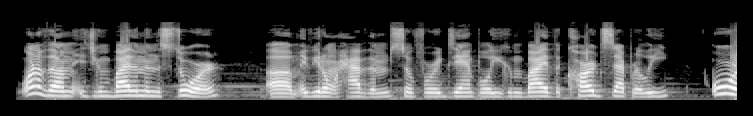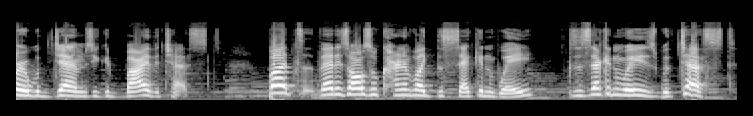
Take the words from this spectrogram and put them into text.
One of them is you can buy them in the store um, if you don't have them. So, for example, you can buy the cards separately, or with gems, you could buy the chest. But that is also kind of like the second way, because the second way is with chests.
